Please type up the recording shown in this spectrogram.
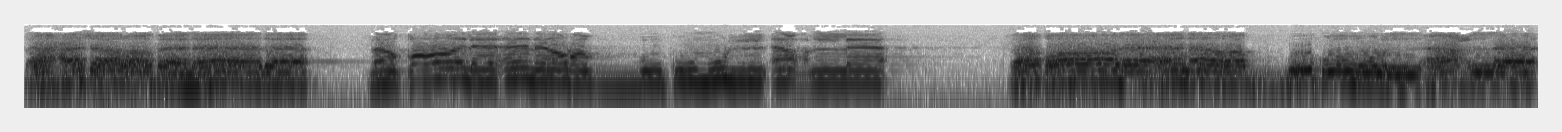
فحشر فنادى. فقال أنا ربكم الأعلى. فقال أنا ربكم الأعلى.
